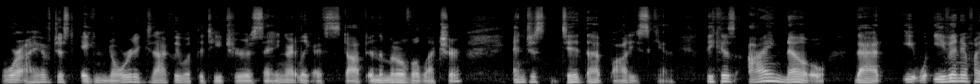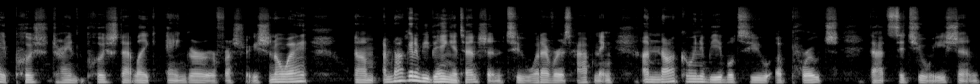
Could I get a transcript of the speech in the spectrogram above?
where I have just ignored exactly what the teacher is saying, right? Like I've stopped in the middle of a lecture and just did that body scan because I know that even if I push, try and push that like anger or frustration away, um, I'm not going to be paying attention to whatever is happening. I'm not going to be able to approach that situation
